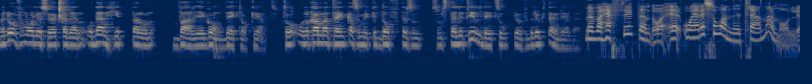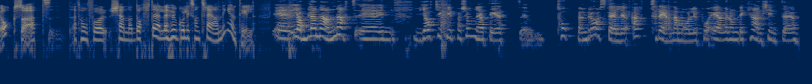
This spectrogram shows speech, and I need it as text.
Men då får Molly söka den och den hittar hon varje gång. Det är klockrent. Så, och då kan man tänka så mycket dofter som, som ställer till det i ett soprum, för det luktar en del där. Men vad häftigt ändå. Är, och är det så ni tränar Molly också? Att, att hon får känna dofter, eller hur går liksom träningen till? Eh, ja, bland annat. Eh, jag tycker personligen att det är ett Eh, toppenbra ställe att träna Molly på, även om det kanske inte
